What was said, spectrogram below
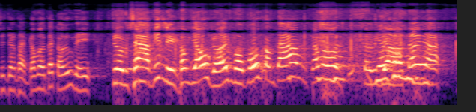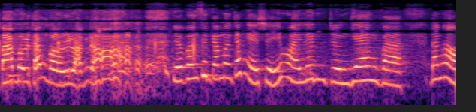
xin chân thành cảm ơn tất cả quý vị trường sa viết liền không dấu gửi một bốn không tám cảm ơn từ Dạ giờ vâng. tới à, 30 tháng 10 lần đó Dạ vâng, xin cảm ơn các nghệ sĩ Hoài Linh, Trường Giang và Đăng Học.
